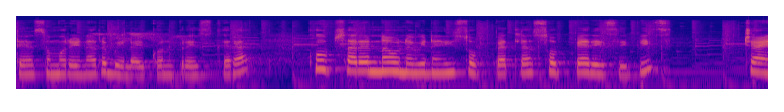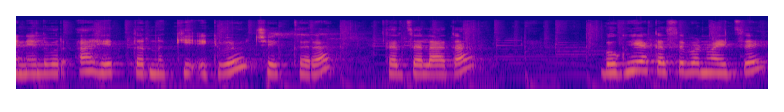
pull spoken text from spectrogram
त्यासमोर येणारं बेलायकॉन प्रेस करा. खूप साऱ्या नवनवीन आणि सोप्यातल्या सोप्या रेसिपीज चॅनेलवर आहेत तर नक्की एक वेळ चेक करा. तर चला आता बघूया कसे बनवायचे.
